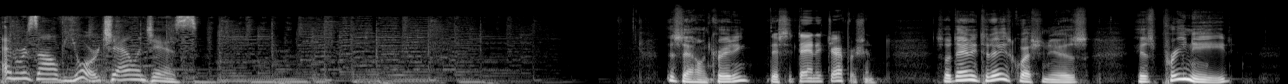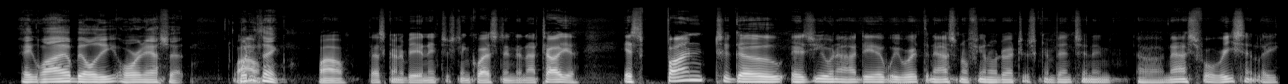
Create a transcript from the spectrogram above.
and resolve your challenges. This is Alan Creedy. This is Danny Jefferson. So, Danny, today's question is Is pre need a liability or an asset? What do you think? Wow, that's going to be an interesting question. And I tell you, it's fun to go, as you and I did. We were at the National Funeral Directors Convention in uh, Nashville recently,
